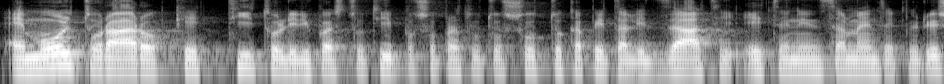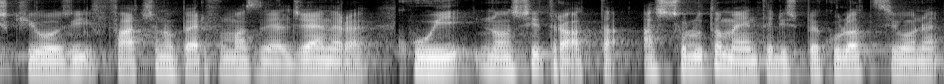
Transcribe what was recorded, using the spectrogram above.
è molto raro che titoli titoli di questo tipo, soprattutto sottocapitalizzati e tendenzialmente più rischiosi, facciano performance del genere. Qui non si tratta assolutamente di speculazione.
